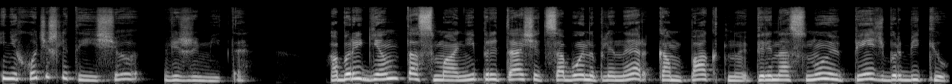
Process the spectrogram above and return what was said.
и не хочешь ли ты еще вежемита. Абориген Тасмании притащит с собой на пленэр компактную переносную печь-барбекю,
